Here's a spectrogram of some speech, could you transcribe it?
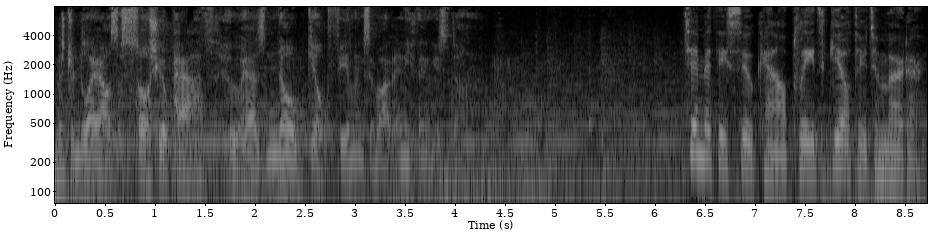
Mr. Delao is a sociopath who has no guilt feelings about anything he's done. Timothy Suckow pleads guilty to murder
